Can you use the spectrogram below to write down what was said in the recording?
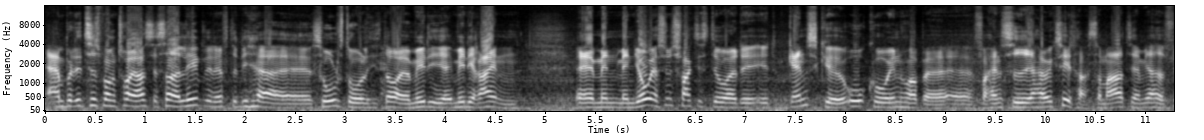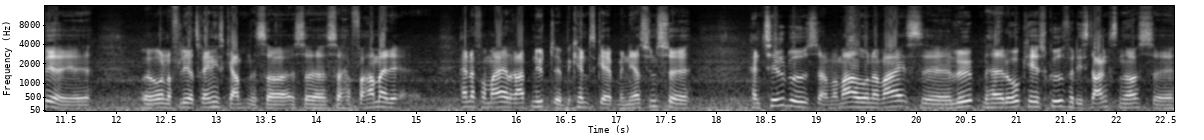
Ja, men på det tidspunkt tror jeg også, jeg sad lidt lidt efter de her øh, solstråle-historier midt i, midt i regnen. Øh, men, men jo, jeg synes faktisk, det var et, et ganske ok indhop af, af, fra hans side. Jeg har jo ikke set så meget til ham. Jeg havde ferie øh, under flere træningskampene, så, så, så for ham er det, han er for mig et ret nyt øh, bekendtskab. Men jeg synes, øh, han tilbød sig, var meget undervejs, øh, løbende, havde et okay skud for distancen også. Øh,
